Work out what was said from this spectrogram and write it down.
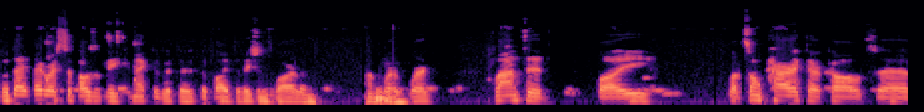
but they, they were supposedly connected with the, the five divisions of Ireland and were, were planted by what some character called uh,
